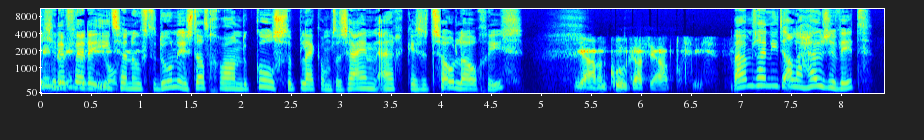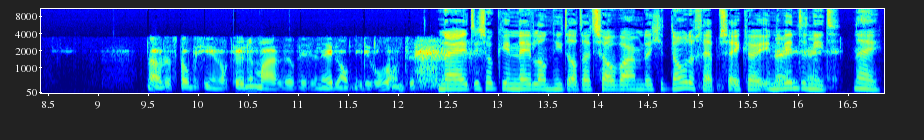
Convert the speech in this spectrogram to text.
dat je er verder iets aan hoeft te doen... is dat gewoon de coolste plek om te zijn. Eigenlijk is het zo logisch. Ja, een koelkast, ja, precies. Waarom zijn niet alle huizen wit? Nou, dat zou misschien wel kunnen, maar dat is in Nederland niet de gewoonte. Nee, het is ook in Nederland niet altijd zo warm dat je het nodig hebt. Zeker in de Nee, winter nee, niet. Nee.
